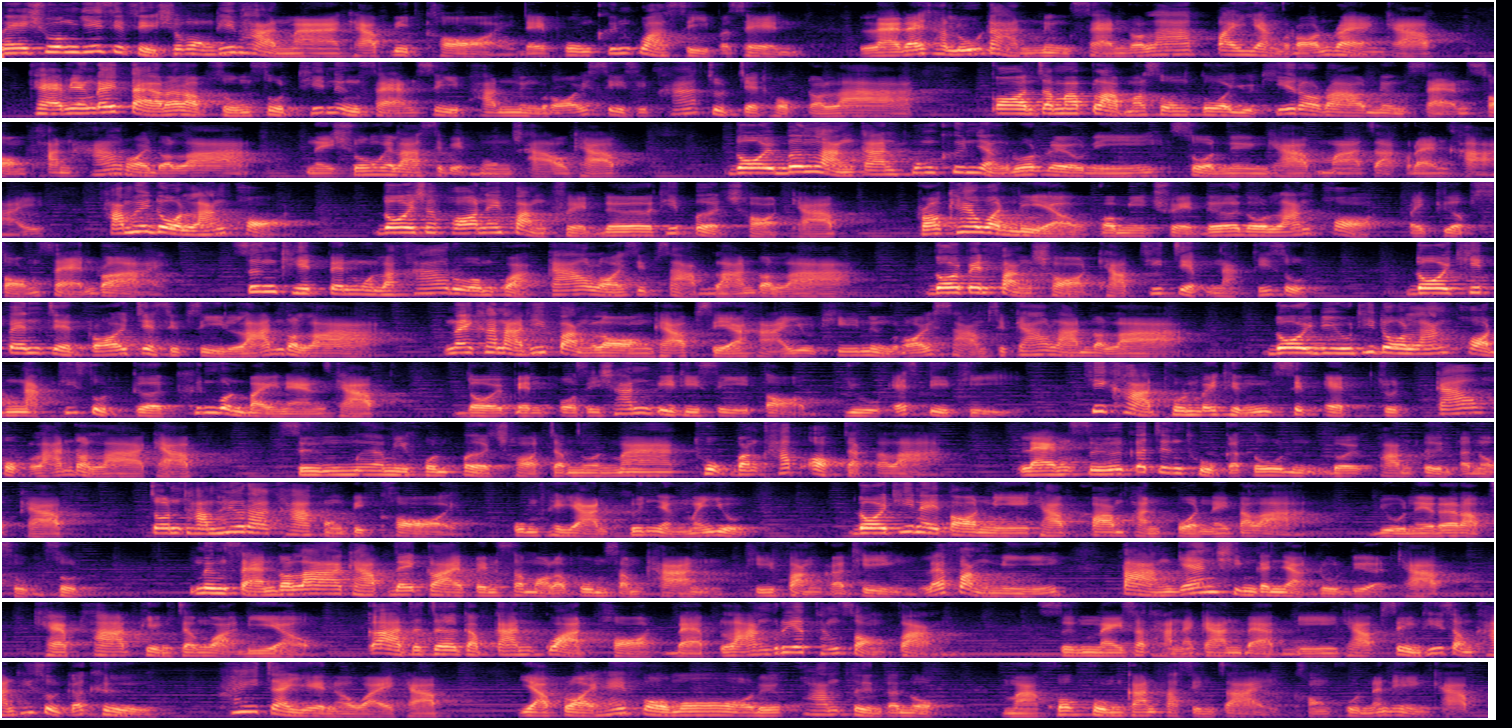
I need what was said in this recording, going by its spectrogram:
ในช่วง 24 ชั่วโมงที่ผ่านมาครับบิตคอยได้พุ่งขึ้นกว่า 4%และได้ทะลุด่าน 1 0 0 0 0แดอลลาร์ไปอย่างร้อนแรงครับ แถมยังได้แต่ระดับสูงสุดที่ 14,145.76 ดอลลาร์ ก่อนจะมาปรับมาทรงตัวอยู่ที่ราวๆ 12,500 ดอลลาร์ ในช่วงเวลา 11 โมงเช้าครับ โดยเบื้องหลังการพุ่งขึ้นอย่างรวดเร็วนี้ ส่วนหนึ่งครับมาจากแรงขายทำให้โดนล้างพอร์ต โดยเฉพาะในฝั่งเทรดเดอร์ที่เปิดช็อตครับ เพราะแค่วันเดียวก็มีเทรดเดอร์โดนล้างพอร์ตไปเกือบ 200,000 ราย ซึ่งคิดเป็นมูลค่ารวมกว่า 913 ล้านดอลลาร์ โดยเป็นฝั่งช็อตครับที่เจ็บหนักที่สุด โดยคิดเป็น 774 ล้านดอลลาร์ ในขณะที่ฝั่งรองครับเสียหายอยู่ที่ 139 ล้านดอลลาร์ โดยดีลที่โดนล้างพอร์ตหนักที่สุดเกิดขึ้นบน Binance ครับ โดยเป็น position BTC ต่อ USDT ที่ขาดทุนไปถึง 11.96 ล้านดอลลาร์ครับ ซึ่งเมื่อมีคนเปิดช็อตจำนวนมาก ถูกบังคับออกจากตลาด แรงซื้อก็จึงถูกกระตุ้นโดยความตื่นตระหนกครับ จนทำให้ราคาของ Bitcoin พุ่งทะยานขึ้นอย่างไม่หยุด โดยที่ในตอนนี้ครับความผันผวนในตลาดอยู่ในระดับสูงสุด 1 0 0 0 0แดอลลาร์ครับได้กลายเป็นสมรภูมิสำคัญ ที่ฝั่งกระทิง และฝั่งหมีต่างแย่งชิงกันอย่างดุเดือดครับแค่พลาดเพียงจังหวะเดียว ก็อาจจะเจอกับการกวาดพอร์ตแบบล้างเรียบทั้งสองฝั่ง ซึ่งในสถานการณ์แบบนี้ครับสิ่งที่สำคัญที่สุดก็คือ ให้ใจเย็นเอาไว้ครับ อย่าปล่อยให้โฟโมหรือความตื่นตระหนกมาควบคุมการตัดสินใจของคุณนั่นเองครับ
